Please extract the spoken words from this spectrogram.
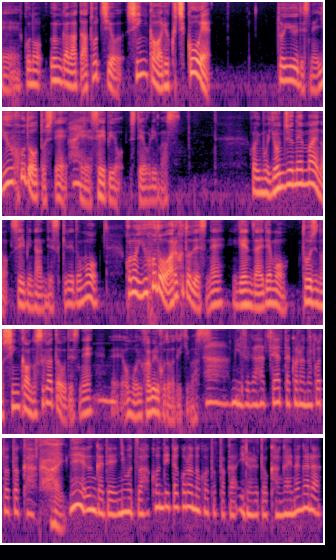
えー、この運河のあった跡地を新川緑地公園というですね遊歩道として、はい、えー、整備をしております。これもう40年前の整備なんですけれどもこの遊歩道を歩くとですね現在でも当時の新川の姿をですね、うん、えー、思い浮かべることができます。あ水が張ってあった頃のこととか、はい、ね運河で荷物を運んでいた頃のこととかいろいろと考えながら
